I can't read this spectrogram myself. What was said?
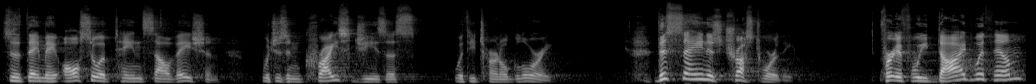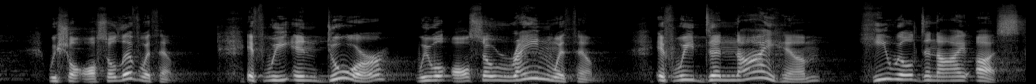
so that they may also obtain salvation, which is in Christ Jesus with eternal glory. This saying is trustworthy, for if we died with him, we shall also live with him. If we endure, we will also reign with him. If we deny him, he will deny us.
